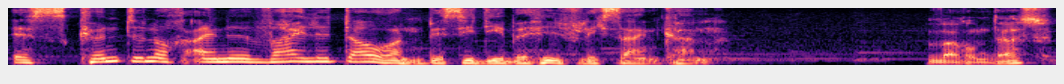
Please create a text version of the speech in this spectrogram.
es könnte noch eine Weile dauern, bis sie dir behilflich sein kann. Warum das?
